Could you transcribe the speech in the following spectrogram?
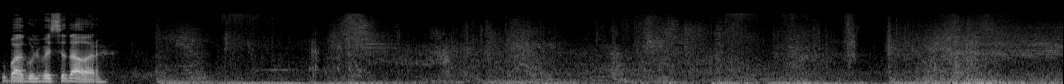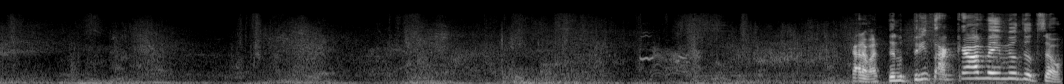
o bagulho vai ser da hora. Cara, batendo 30k, velho. Meu Deus do céu.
